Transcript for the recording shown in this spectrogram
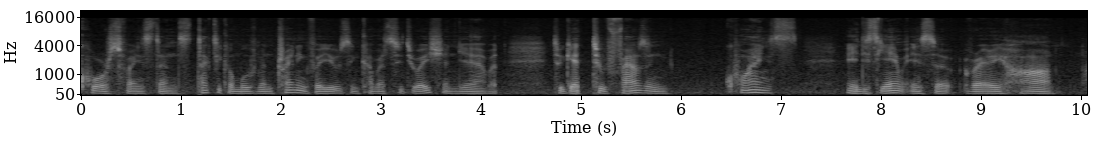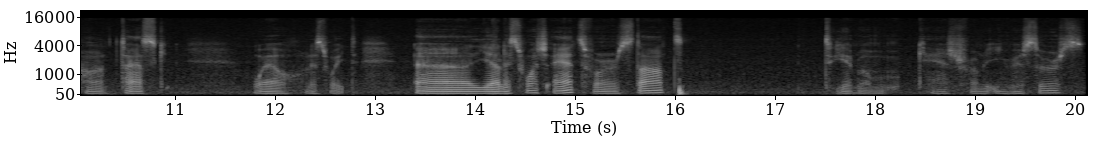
course, for instance, tactical movement training for use in combat situation, yeah, but to get 2000 coins in this game is a very hard, hard task. Well, let's wait. Uh, yeah, let's watch ads for a start to get more cash from the investors.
